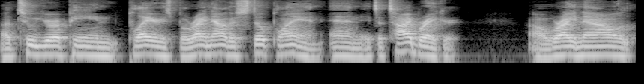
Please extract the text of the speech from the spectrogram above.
uh, two European players, but right now they're still playing, and it's a tiebreaker. Uh, right now,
